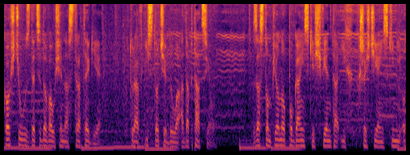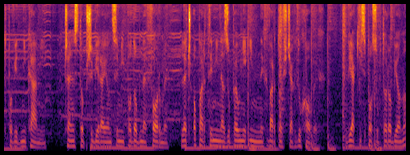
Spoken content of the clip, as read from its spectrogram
Kościół zdecydował się na strategię, która w istocie była adaptacją. Zastąpiono pogańskie święta ich chrześcijańskimi odpowiednikami, często przybierającymi podobne formy, lecz opartymi na zupełnie innych wartościach duchowych. W jaki sposób to robiono?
